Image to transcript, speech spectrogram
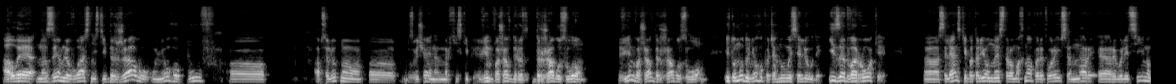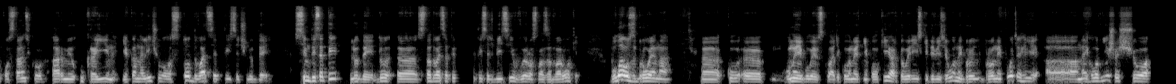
Але на землю, власність і державу у нього був е, абсолютно звичайний анархістський. Він вважав державу злом. Він вважав державу злом, і тому до нього потягнулися люди. І за два роки селянський батальйон Нестора Махна перетворився на е, революційну повстанську армію України, яка налічувала 120 тисяч людей. З 70 людей до е, 120 тисяч бійців виросла за два роки. Була озброєна. е, е, У неї були в складі кулеметні полки, артилерійські дивізіони, бронепотяги. А найголовніше, що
